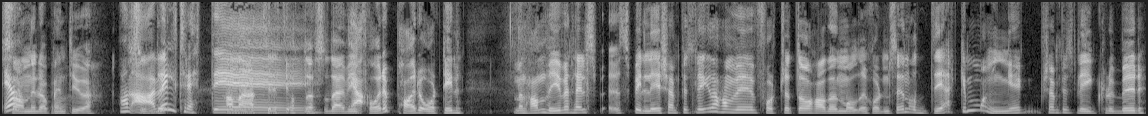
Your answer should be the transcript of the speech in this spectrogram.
sa Ja. han i løpet av intervjuet. Han er det- vel 30 Han er 38, så det er, vi Ja. får et par år til. Men han vil vel helst spille i Champions League. Da. Han vil fortsette å ha den målrekorden sin, og det er ikke mange Champions League-klubber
